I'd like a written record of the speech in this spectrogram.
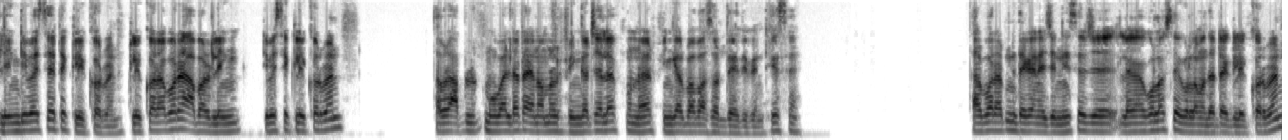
লিঙ্ক ডিভাইসে এটা ক্লিক করবেন। ক্লিক করার পরে আবার লিঙ্ক ডিভাইসে ক্লিক করবেন। তারপরে upload mobile data normal finger চাইলে ফোনের ফিঙ্গার বা পাসওয়ার্ড দিয়ে দিবেন, ঠিক আছে? তারপর আপনি দেখেন এই যে নিচে যে লেখাগুলো আছে, এগুলো আমাদের একটা ক্লিক করবেন।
